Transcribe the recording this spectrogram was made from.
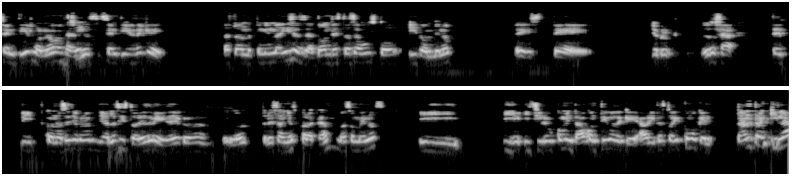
sentirlo, ¿no? O sea, Sí. sentir de que hasta donde tú misma dices, o sea, dónde estás a gusto y dónde no. Este, yo creo que, o sea, te, y conoces, yo creo, ya las historias de mi vida, yo creo, unos tres años para acá, más o menos, y, y, sí lo he comentado contigo de que ahorita estoy como que tan tranquila,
